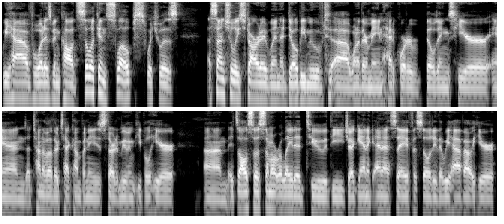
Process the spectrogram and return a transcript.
we have what has been called Silicon Slopes which was essentially started when Adobe moved uh, one of their main headquarter buildings here, and a ton of other tech companies started moving people here. Um, it's also somewhat related to the gigantic NSA facility that we have out here.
